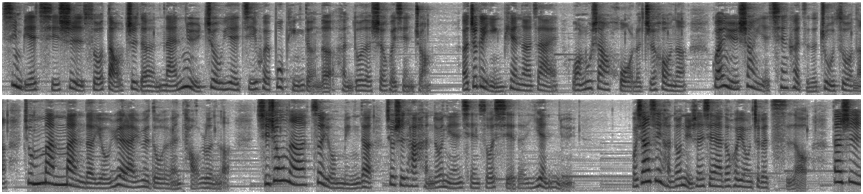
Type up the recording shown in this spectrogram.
性别歧视所导致的男女就业机会不平等的很多的社会现状。而这个影片呢，在网络上火了之后呢，关于上野千鹤子的著作呢，就慢慢的有越来越多的人讨论了。其中呢，最有名的就是他很多年前所写的《厌女》。我相信很多女生现在都会用这个词哦，但是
